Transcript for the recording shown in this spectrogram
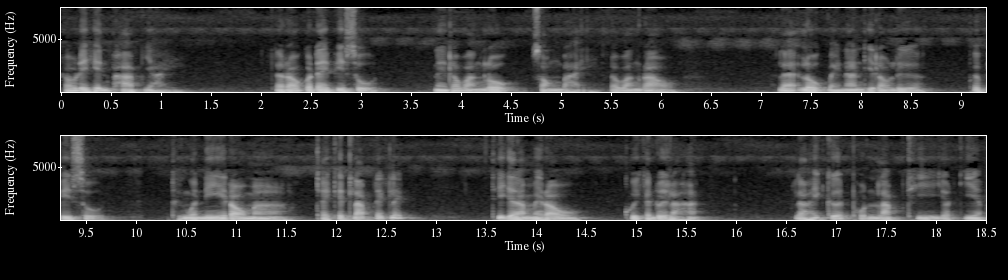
เราได้เห็นภาพใหญ่ และเราก็ได้พิสูจน์ในระหว่างโลกสองใบ ระหว่างเรา และโลกใบนั้นที่เราเลือกเพื่อพิสูจน์ ถึงวันนี้เรามาใช้เคล็ดลับเล็ก ๆ ที่จะทำให้เราคุยกันด้วยรหัส แล้วให้เกิดผลลัพธ์ที่ยอดเยี่ยม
